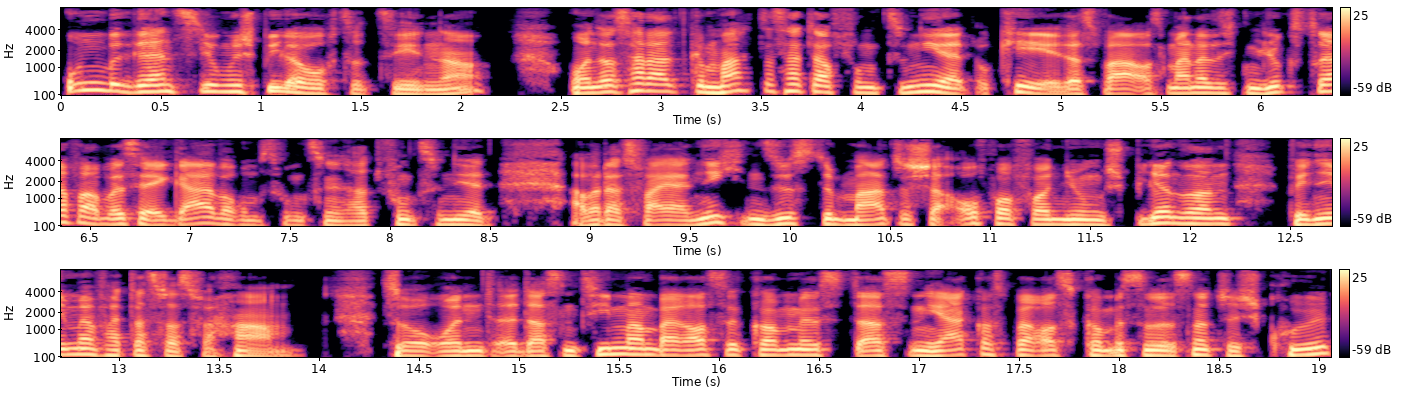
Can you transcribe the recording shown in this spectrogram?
unbegrenzt junge Spieler hochzuziehen, ne? Und das hat er halt gemacht, das hat auch funktioniert. Okay, das war aus meiner Sicht ein Glückstreffer, aber ist ja egal, warum es funktioniert hat, funktioniert. Aber das war ja nicht ein systematischer Aufbau von jungen Spielern, sondern wir nehmen einfach das, was wir haben. So, und äh, dass ein Teammann bei rausgekommen ist, dass ein Jakobs bei rausgekommen ist, das ist natürlich cool,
